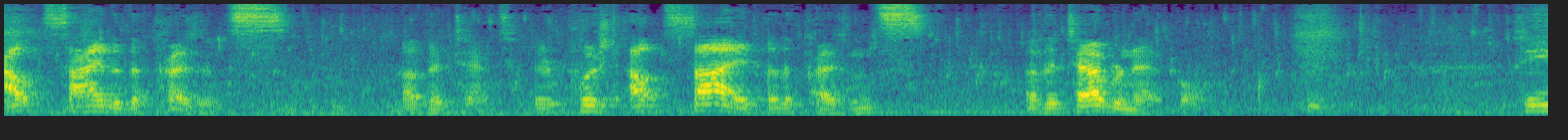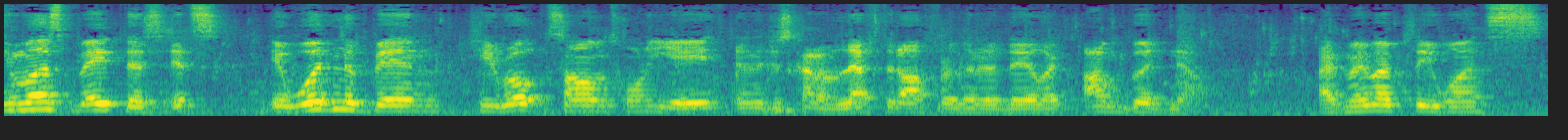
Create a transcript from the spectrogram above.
outside of the presence of the tent. They're pushed outside of the presence of the tabernacle. So you must make this. It's it wouldn't have been he wrote Psalm 28 and then just kind of left it off for another day, like I'm good now. I've made my plea once.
